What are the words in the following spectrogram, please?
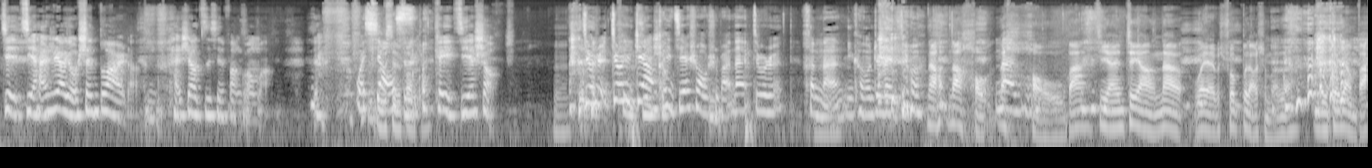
姐姐还是要有身段的，嗯，还是要自信放光芒。我笑死，可以接受。就是就是这样可以接受是吧？那就是很难，你可能这辈子就 那那好 那好吧，既然这样，那我也说不了什么了，就这样吧。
